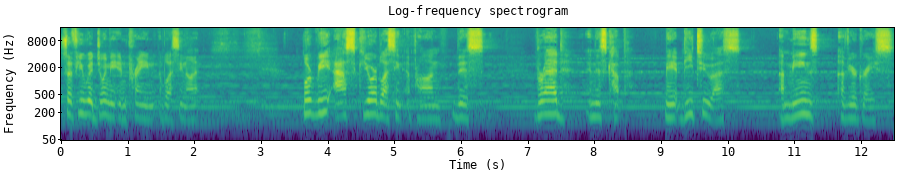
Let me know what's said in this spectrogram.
So if you would join me in praying a blessing on it. Lord, we ask your blessing upon this bread and this cup. May it be to us a means of your grace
